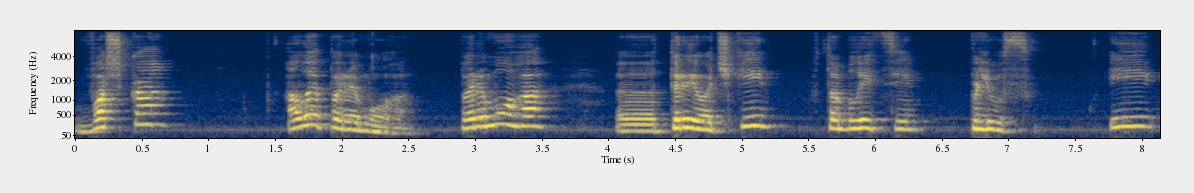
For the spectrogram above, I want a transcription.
Важка, але перемога. Перемога е, 3 очки в таблиці плюс. І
